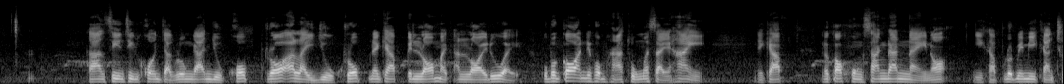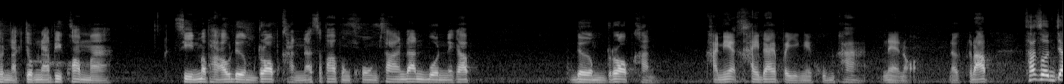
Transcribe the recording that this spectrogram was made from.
ๆการซีนซิลิโคนจากโรงงานอยู่ครบล้ออะไรอยู่ครบนะครับ เป็นล้อแม็กอันลอยด้วย อุปกรณ์ที่ผมหาถุงมาใส่ให้นะครับ แล้วก็โครงสร้างด้านในเนาะนี่ครับรถไม่มีการชนหนักจมน้ำพลิกคว่ำมาซีนมะพร้าวเดิมรอบคันนะสภาพของโครงสร้างด้านบนนะครับ เดิมรอบคัน คันนี้ใครได้ไปยังไงคุ้มค่าแน่นอนนะครับ ถ้าสนใจ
